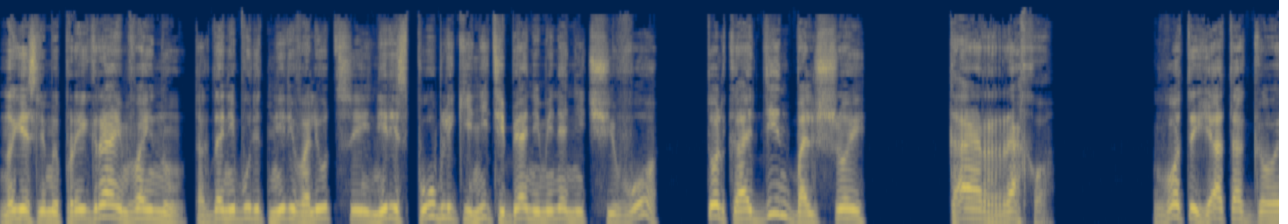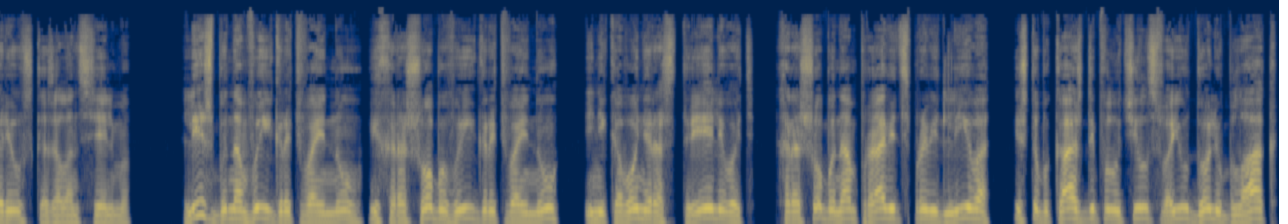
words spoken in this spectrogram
«но если мы проиграем войну, тогда не будет ни революции, ни республики, ни тебя, ни меня, ничего, только один большой Карахо. «Вот и я так говорю», — сказал Ансельмо. «Лишь бы нам выиграть войну, и хорошо бы выиграть войну, и никого не расстреливать, хорошо бы нам править справедливо, и чтобы каждый получил свою долю благ,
